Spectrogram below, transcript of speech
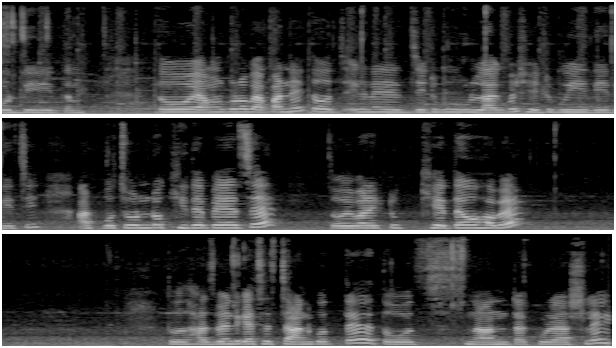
ভোট দিয়ে দিতাম। তো এমন কোনো ব্যাপার নেই। তো এখানে যেটুকু লাগবে, সেটুকুই দিয়ে দিয়েছি। আর প্রচণ্ড খিদে পেয়েছে, তো এবার একটু খেতেও হবে। তো হাজব্যান্ড গেছে চান করতে, তো স্নানটা করে আসলেই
